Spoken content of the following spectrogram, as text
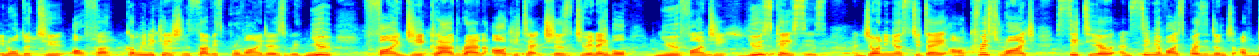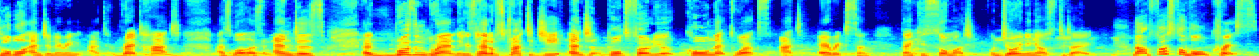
in order to offer communication service providers with new 5G Cloud RAN architectures to enable new 5G use cases. And joining us today are Chris Wright, CTO and Senior Vice President of Global Engineering at Red Hat, as well as Anders uh, Rosengren, who's Head of Strategy and Portfolio Core Networks at Ericsson. Thank you so much for joining us today. Now, first of all, Chris,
